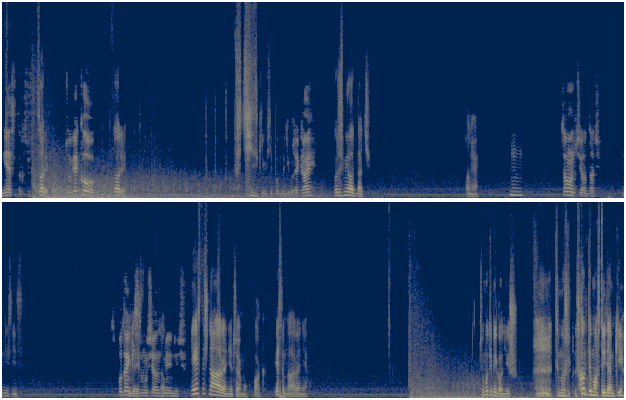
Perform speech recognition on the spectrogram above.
Nie strasz. Sorry, Człowieku, sorry. przyciski mi się pomyliły. Czekaj. Możesz mi oddać. To nie. Mm, Co mam ci oddać? nic, nic. Spodenki Ile sobie jest? musiałem zmienić. Nie jesteś na arenie, czemu? Fuck. Jestem na arenie. Czemu ty mnie gonisz? Ty masz... Skąd ty masz tej temki?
